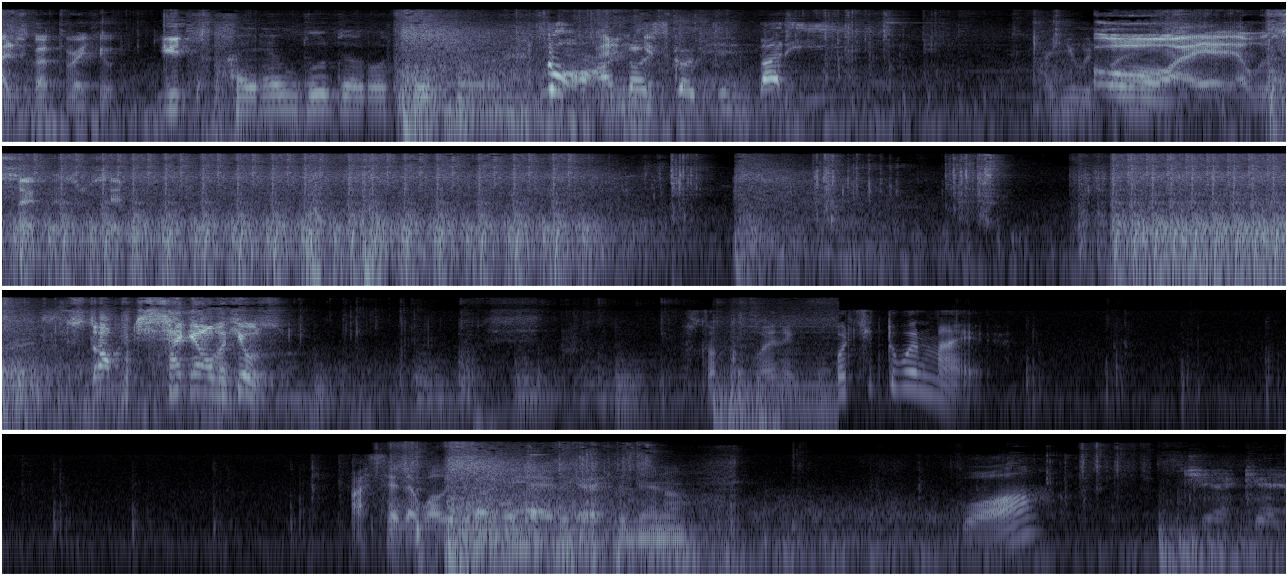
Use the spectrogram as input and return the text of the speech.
I just got three kills. You. I am do the rotation. no, I'm not scoping, buddy! Are you with Oh, yeah, that was so close to seven. Stop! Just taking all the kills. Stop complaining. What you doing, mate? I said that while he's going to be AFK. for dinner. What? Check in.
